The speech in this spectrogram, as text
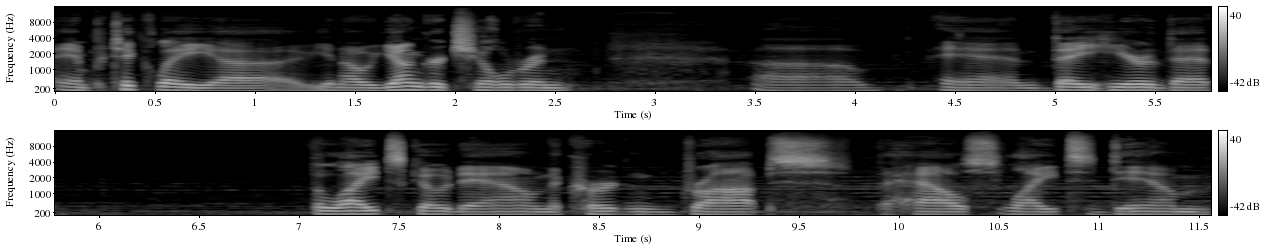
yeah. and particularly uh, you know younger children. Uh, and they hear that the lights go down, the curtain drops, the house lights dim,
